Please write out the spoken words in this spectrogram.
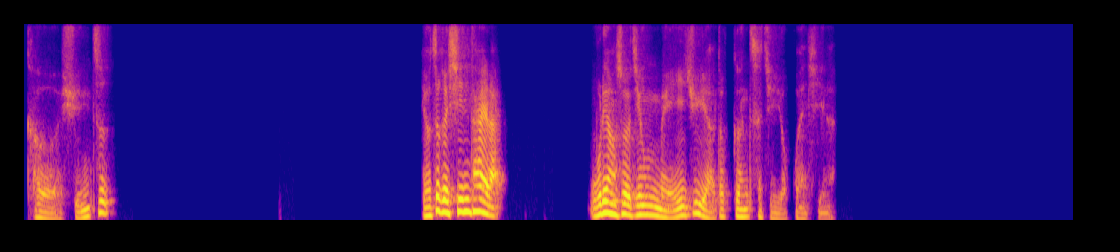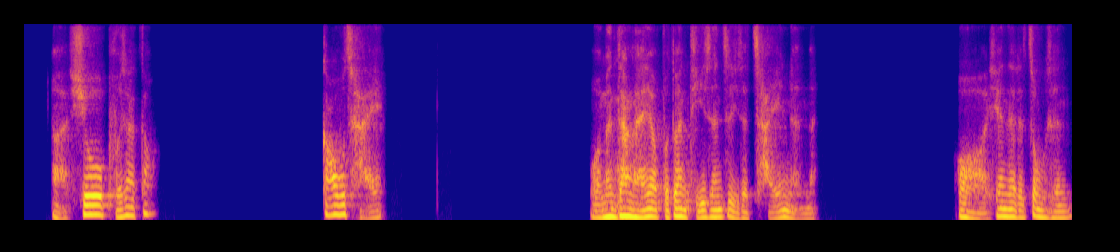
可循志，有这个心态了。无量寿经每一句啊，都跟自己有关系的啊！修菩萨道，高才，我们当然要不断提升自己的才能了。哦，现在的众生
